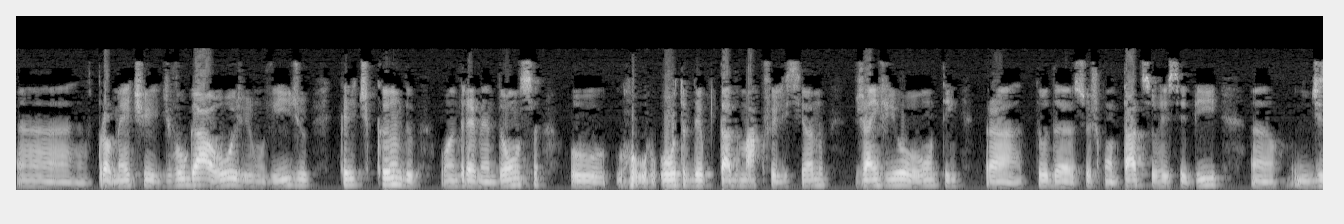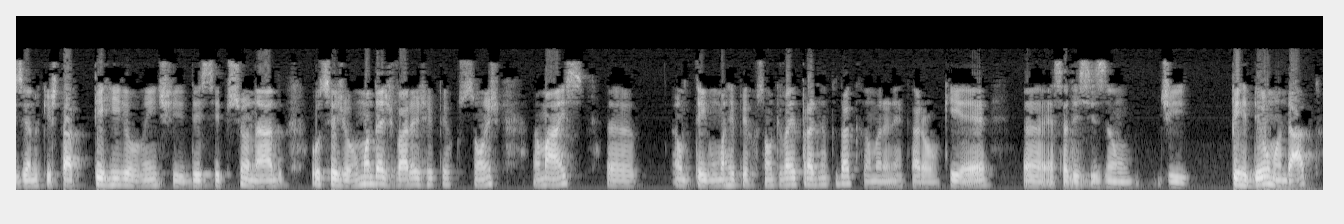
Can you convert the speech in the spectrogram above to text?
uh, promete divulgar hoje um vídeo criticando o André Mendonça. O, o, outro deputado, Marco Feliciano, já enviou ontem para todos seus contatos, eu recebi, uh, dizendo que está terrivelmente decepcionado. Ou seja, uma das várias repercussões, mas uh, tem uma repercussão que vai para dentro da Câmara, né, Carol? Que é uh, essa decisão de perder o mandato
